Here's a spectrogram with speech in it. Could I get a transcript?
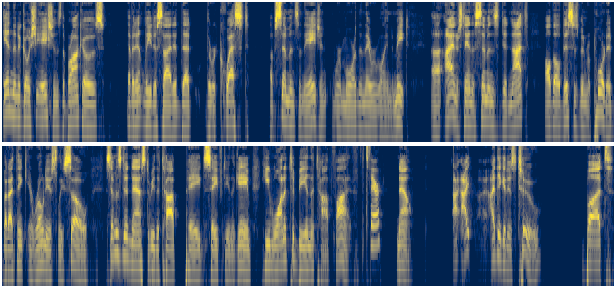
in the negotiations, the Broncos evidently decided that the request of Simmons and the agent were more than they were willing to meet. Uh, I understand that Simmons did not although this has been reported, but I think erroneously so. Simmons didn't ask to be the top paid safety in the game. He wanted to be in the top five. That's fair. Now, I, I, I think it is too, but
